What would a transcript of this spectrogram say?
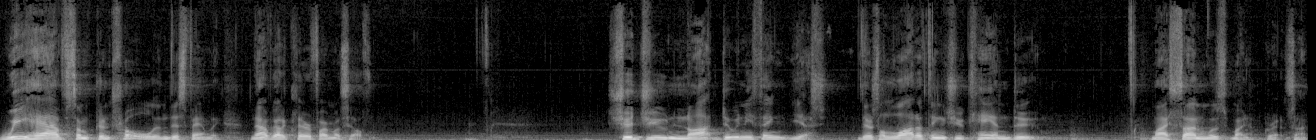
We have some control in this family. Now I've got to clarify myself. Should you not do anything? Yes. There's a lot of things you can do. My son was, my grandson,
